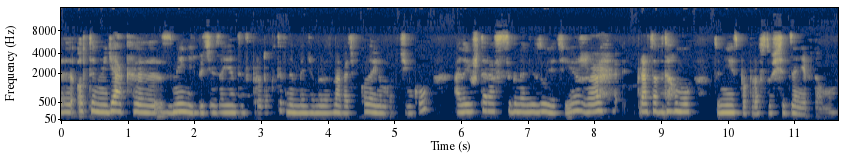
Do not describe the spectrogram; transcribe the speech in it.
Y, o tym, jak zmienić bycie zajętym w produktywnym, będziemy rozmawiać w kolejnym odcinku, ale już teraz sygnalizuję Ci, że praca w domu to nie jest po prostu siedzenie w domu.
